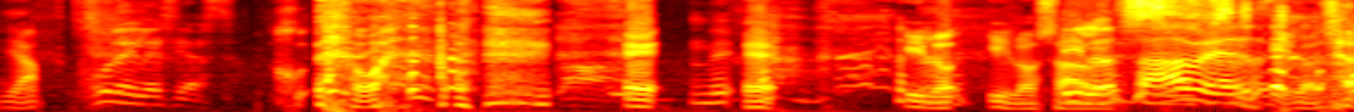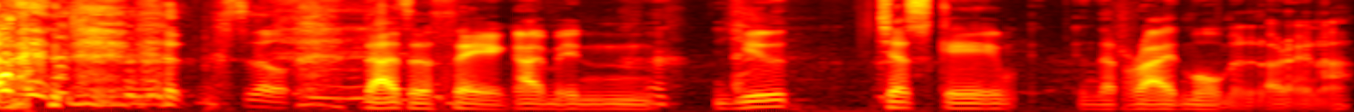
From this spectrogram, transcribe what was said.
Yeah. Julio Iglesias. eh, eh, y, lo, y lo sabes. lo sabes. Y lo sabes. so that's the thing. I mean, you just came in the right moment, Lorena.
